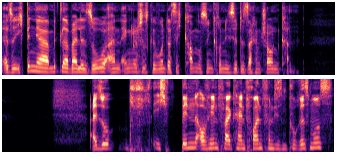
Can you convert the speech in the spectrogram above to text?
also ich bin ja mittlerweile so an Englisches gewohnt, dass ich kaum noch synchronisierte Sachen schauen kann. Also, ich bin auf jeden Fall kein Freund von diesem Purismus,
